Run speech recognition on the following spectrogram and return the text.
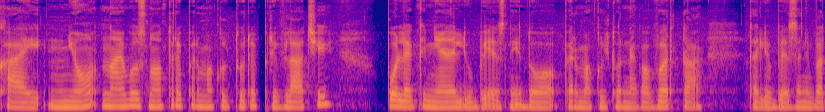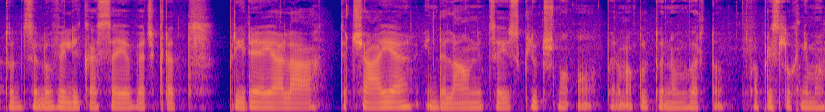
kaj njo najbolj znotraj permakulture privlači, poleg njene ljubezni do permakulturnega vrta, ta ljubezen je bila tudi zelo velika, saj je večkrat prirejala tečaje in delavnice izključno o permakulturnem vrtu. Pa prisluhnimo.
